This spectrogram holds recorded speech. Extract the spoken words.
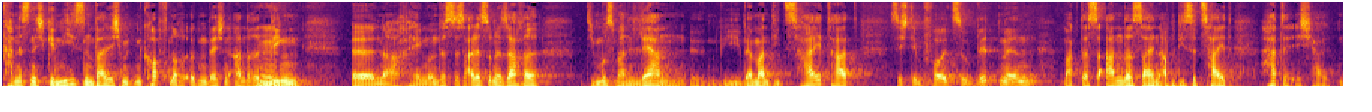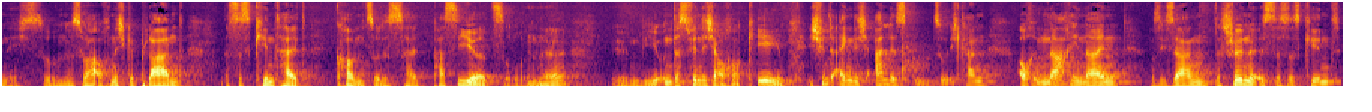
kann es nicht genießen, weil ich mit dem Kopf noch irgendwelchen anderen Dingen äh, nachhänge. Und das ist alles so eine Sache, die muss man lernen irgendwie. Wenn man die Zeit hat, sich dem voll zu widmen, mag das anders sein, aber diese Zeit hatte ich halt nicht so. Und es war auch nicht geplant, dass das Kind halt kommt, so, das ist halt passiert so, ne? Irgendwie. Und das finde ich auch okay. Ich finde eigentlich alles gut. So, ich kann auch im Nachhinein, muss ich sagen, das Schöne ist, dass das Kind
